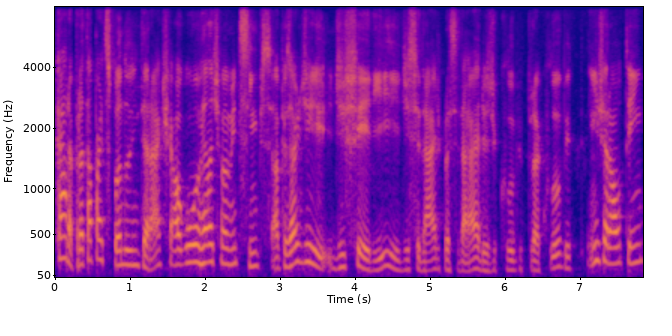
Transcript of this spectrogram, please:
Cara, para estar tá participando do Interact é algo relativamente simples. Apesar de diferir de cidade para cidade, de clube para clube, em geral tem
